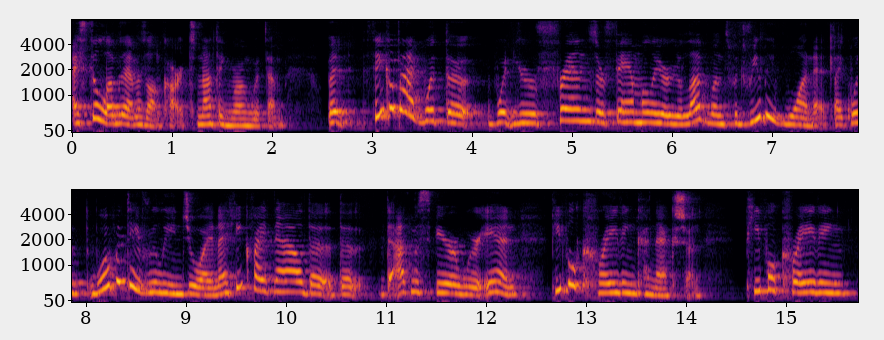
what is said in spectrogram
I still love the Amazon cards, nothing wrong with them. But think about what the what your friends or family or your loved ones would really want it. Like what what would they really enjoy? And I think right now the the, the atmosphere we're in, people craving connection, people craving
